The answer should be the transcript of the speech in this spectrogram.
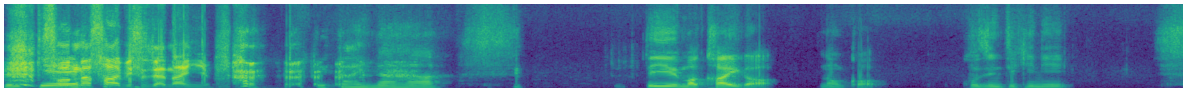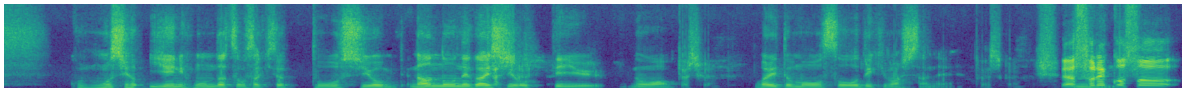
でけえそんなサービスじゃないよ。でかいなあっていう、まあ、回が、なんか、個人的に、これもし家に本田翼来たらどうしようみたいな、何のお願いしようっていうのは。割と妄想できましたね。確かに。それこそ、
